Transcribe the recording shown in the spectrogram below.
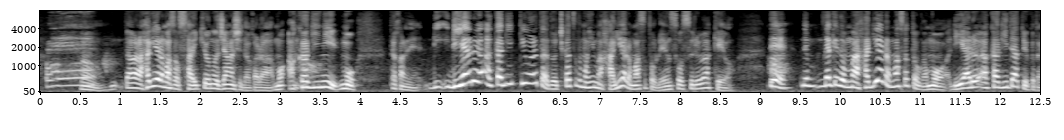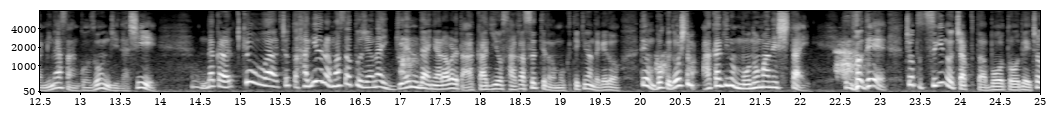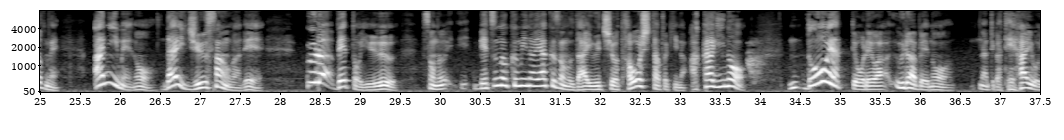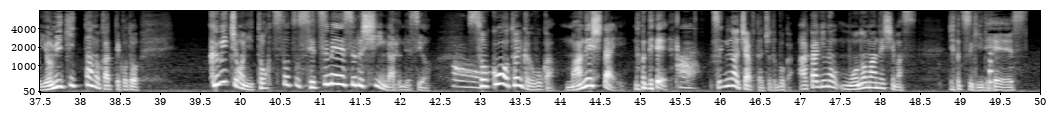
ええうん。だから、萩原正人最強の雀士だから、もう赤木に、もう、だからね、リリアル赤木って言われたらどっちかというともう今、萩原正人を連想するわけよ。では、で、だけど、まあ、萩原正人がもうリアル赤木だということは皆さんご存知だし、だから今日はちょっと萩原正人じゃない現代に現れた赤木を探すっていうのが目的なんだけど、でも僕どうしても赤木のモノマネしたい。ので、ちょっと次のチャプター冒頭で、ちょっとね、アニメの第13話で、浦部という、その別の組のヤクザの大打ちを倒した時の赤木の、んどうやって俺は浦部の、なんていうか手配を読み切ったのかってことを、組長にとつとつ説明するシーンがあるんですよ。そこをとにかく僕は真似したいので、は次のチャプターちょっと僕は赤木のモノマネします。じゃあ次です。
